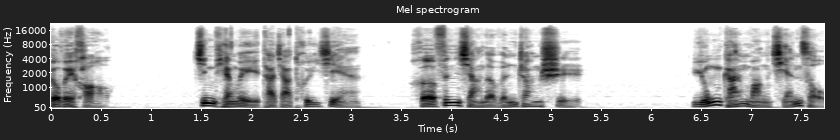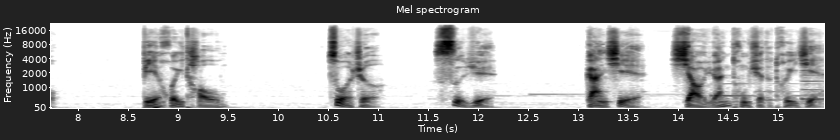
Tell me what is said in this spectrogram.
各位好，今天为大家推荐和分享的文章是《勇敢往前走，别回头》。作者：四月，感谢小袁同学的推荐。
